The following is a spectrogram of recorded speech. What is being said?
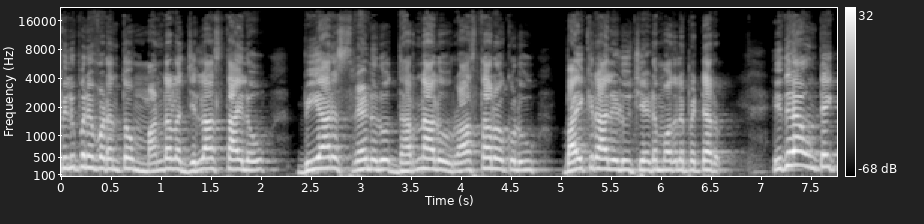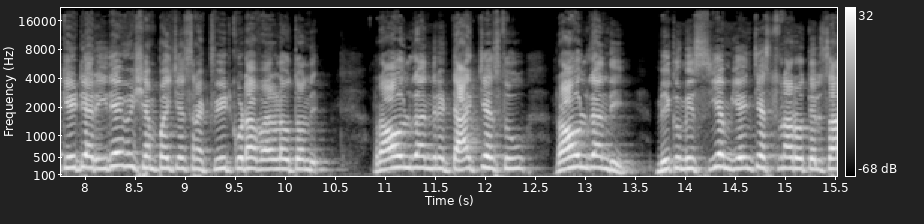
పిలుపునివ్వడంతో మండల జిల్లా స్థాయిలో బీఆర్ఎస్ శ్రేణులు ధర్నాలు రాస్తారోకులు బైక్ ర్యాలీలు చేయడం మొదలుపెట్టారు. ఇదిలా ఉంటే కేటీఆర్ ఇదే విషయంపై చేసిన ట్వీట్ కూడా వైరల్ అవుతోంది. రాహుల్ గాంధీని ట్యాగ్ చేస్తూ రాహుల్ గాంధీ మీకు మీ సీఎం ఏం చేస్తున్నారో తెలుసా?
